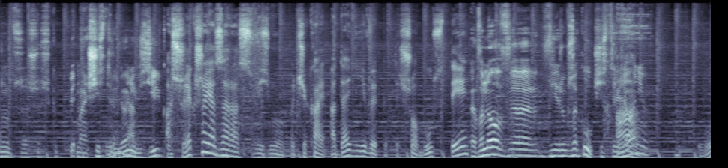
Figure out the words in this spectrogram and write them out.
Ну це щось капець. Має 6 трильйонів зілько. А що якщо я зараз візьму? Почекай, а де її випити? Що, бусти? Воно в, е, в рюкзаку 6 трильйонів. У,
